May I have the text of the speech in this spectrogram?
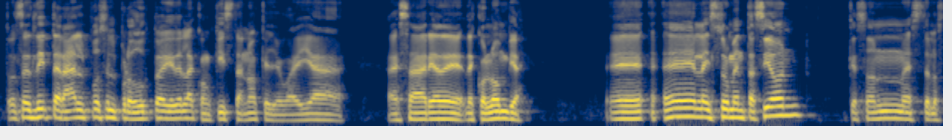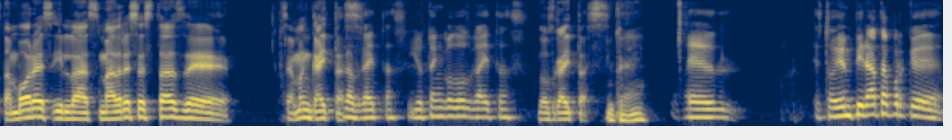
Entonces, literal, pues el producto ahí de la conquista, ¿no? Que llegó ahí a, a esa área de, de Colombia. Eh, eh, la instrumentación, que son este, los tambores y las madres estas de... Se llaman gaitas. Las gaitas. Yo tengo dos gaitas. Dos gaitas. Ok. Estoy en pirata porque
